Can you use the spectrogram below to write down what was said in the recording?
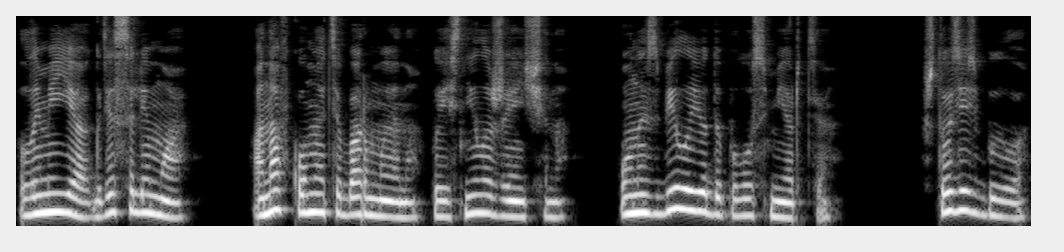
Ламия, где Салима?» «Она в комнате бармена», — пояснила женщина. Он избил ее до полусмерти. Что здесь было?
